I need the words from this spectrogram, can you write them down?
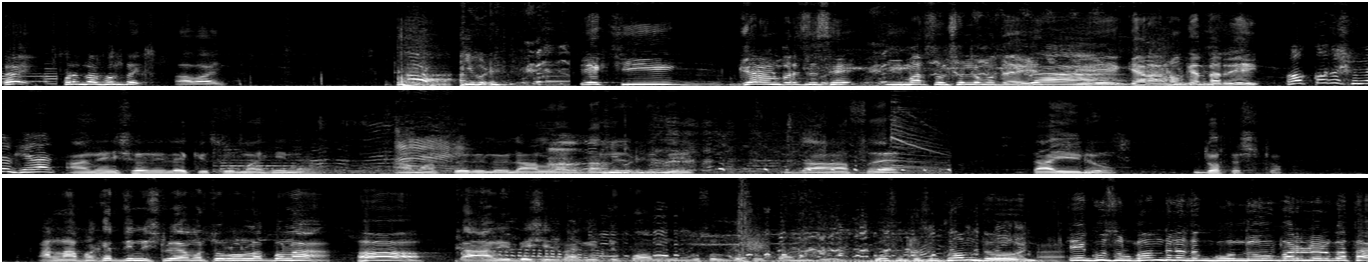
এই ফরদ ভাই হ্যাঁ ভাই। এ কি গেরান বাড়িছে কি মারছল শরীরের মধ্যে? এ, হ্যাঁ। এ গেরানো গেন্দা রে। ও কত সুন্দর ঘেরা আমি শরীরে কিছু মাহি না। আমার শরীর হইল আল্লাহর দানের জিনিস। যা আছে তাই হইল। যথেষ্ট। আল্লাহ পাখের জিনিস লই আমার চলন লাগবো না? হ্যাঁ। আমি বেশিরভাগ একটু কম গোসল গোসল কম দিই। গোসল টোসল কম দুন? এই গোসল কম দিলে তো গন্ধ বাড়ানোর কথা।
